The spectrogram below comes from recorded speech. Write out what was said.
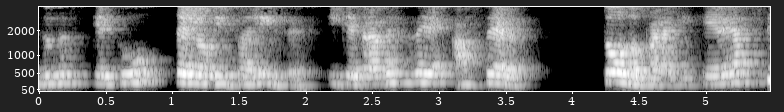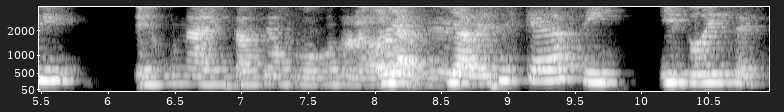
Entonces, que tú te lo visualices y que trates de hacer todo para que quede así es una instancia un poco controladora. Y a, porque- y a veces queda así y tú dices,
